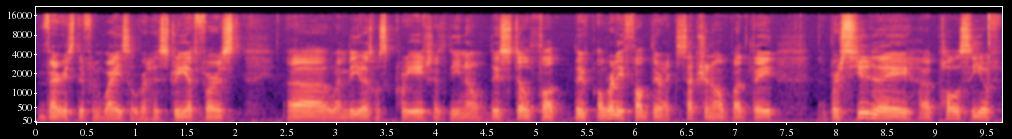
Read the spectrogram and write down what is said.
various different ways over history. At first, uh, when the U.S. was created, you know, they still thought they already thought they're exceptional, but they pursued a, a, policy of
